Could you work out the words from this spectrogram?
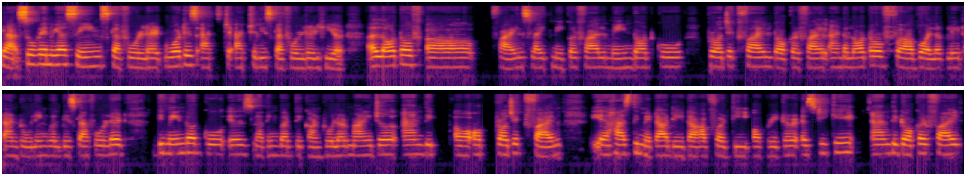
yeah, so when we are saying scaffolded, what is act actually scaffolded here? A lot of uh, files like Makefile, main.go, project file, Docker file, and a lot of uh, boilerplate and tooling will be scaffolded. The main.go is nothing but the controller manager and the uh, project file has the metadata for the operator SDK and the Docker file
